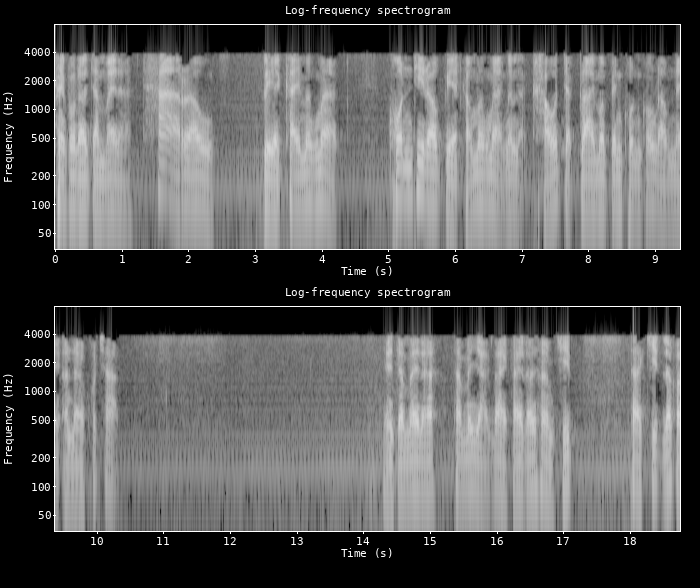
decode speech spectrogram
ให้พวกเราจำไว้นะ ถ้าเราเกลียดใครมาก ๆ คนที่เราเกลียดเขามาก ๆ นั่นแหละ เขาจะกลายมาเป็นคนของเราในอนาคตชาติจำไว้นะ ถ้าไม่อยากได้ใครแล้วห้ามคิด ถ้าคิดแล้วเขา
